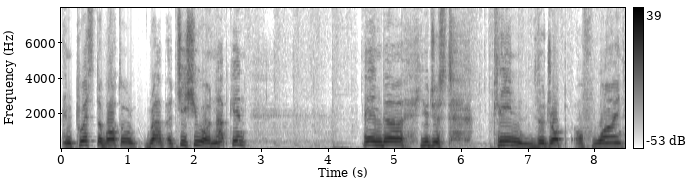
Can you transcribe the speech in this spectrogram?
and twist the bottle, grab a tissue or napkin and uh, you just clean the drop of wine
